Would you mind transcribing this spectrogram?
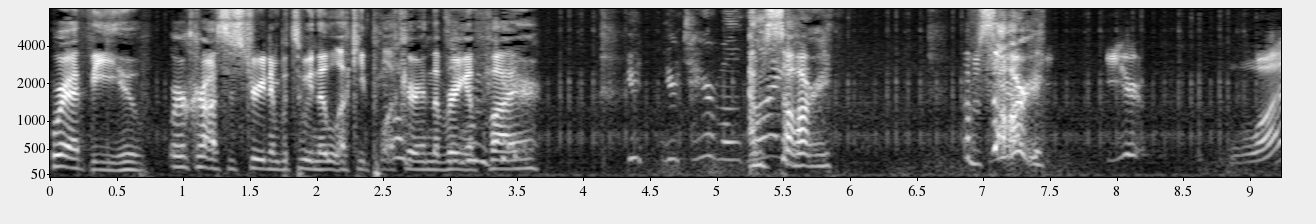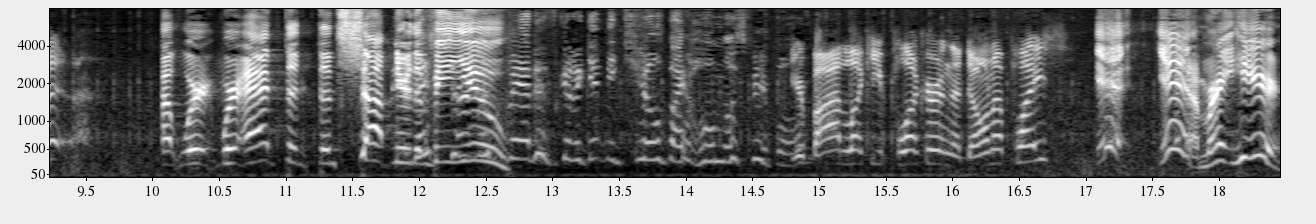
We're at VU. We're across the street in between the Lucky Plucker and the Ring of Fire. You're, you're terrible. I'm lying. sorry. I'm sorry. You're what? Uh, we're we're at the, the shop near the This VU. shirtless man is gonna get me killed by homeless people. You're by Lucky Plucker in the donut place? Yeah, yeah, I'm right here.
